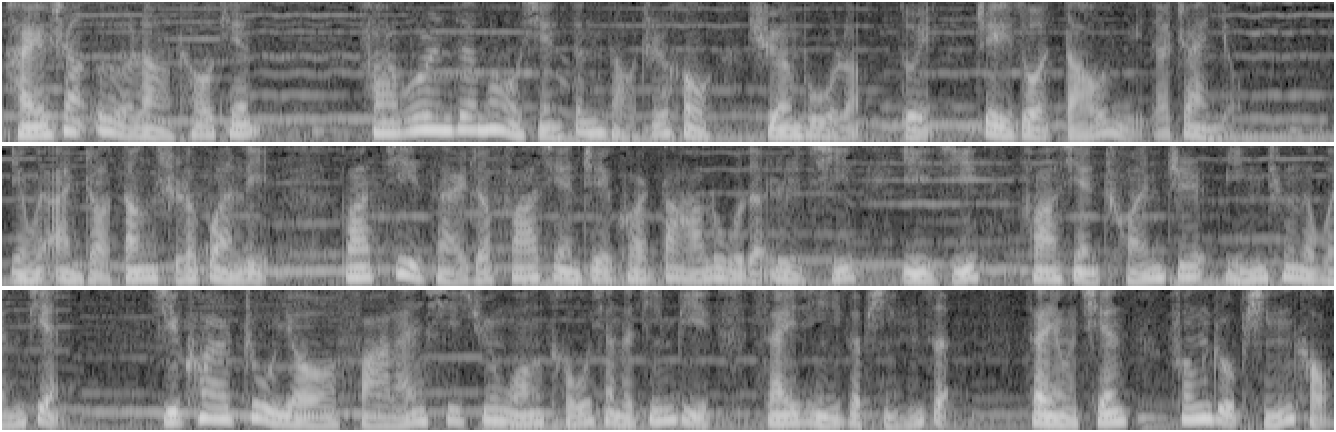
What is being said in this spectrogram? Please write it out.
海上恶浪滔天。法国人在冒险登岛之后，宣布了对这座岛屿的占有，因为按照当时的惯例，把记载着发现这块大陆的日期以及发现船只名称的文件、几块铸有法兰西君王头像的金币塞进一个瓶子，再用铅封住瓶口，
